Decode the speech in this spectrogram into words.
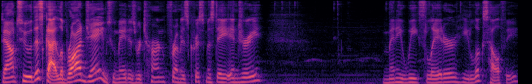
down to this guy, LeBron James, who made his return from his Christmas Day injury. Many weeks later, he looks healthy.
